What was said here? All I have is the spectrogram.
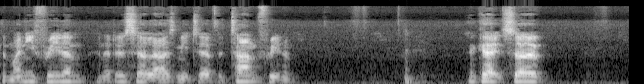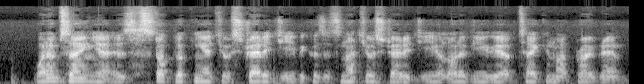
the money freedom and it also allows me to have the time freedom. Okay so what I'm saying here is stop looking at your strategy because it's not your strategy. A lot of you who have taken my program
